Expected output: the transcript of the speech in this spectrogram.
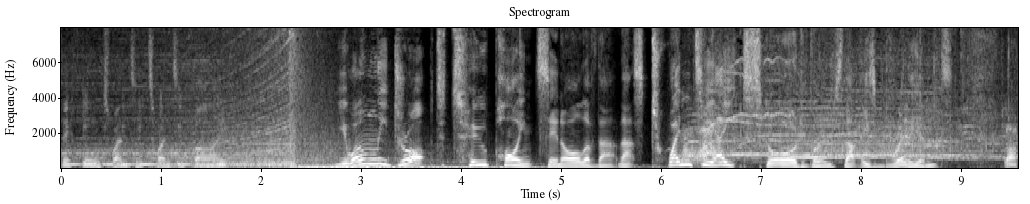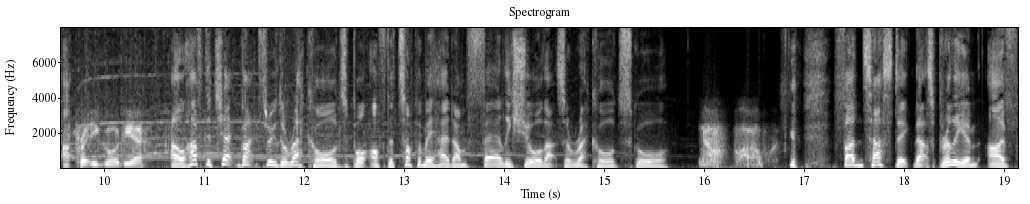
15, 20, 25. You only dropped two points in all of that. That's 28 scored, Bruce. That is brilliant. That's pretty good, yeah. I'll have to check back through the records, but off the top of my head, I'm fairly sure that's a record score. Oh, wow. Fantastic. That's brilliant. I've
